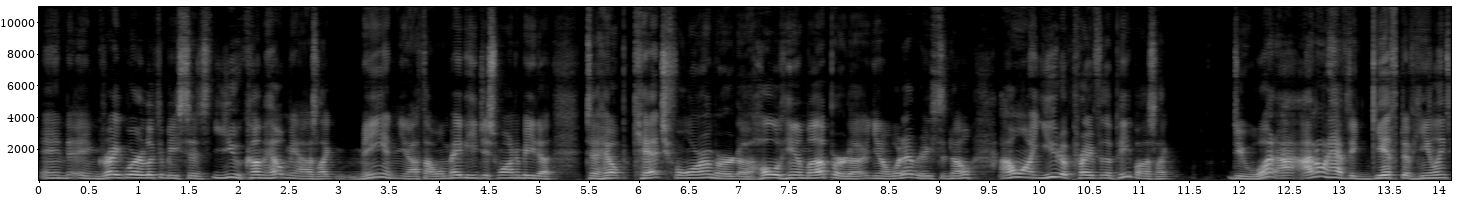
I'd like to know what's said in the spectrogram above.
And, and Greg Ware looked at me and says, You come help me. I was like, Me? And, you know, I thought, well, maybe he just wanted me to, to help catch for him or to hold him up or to, you know, whatever. He said, No, I want you to pray for the people. I was like, do what? I, I don't have the gift of healings.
